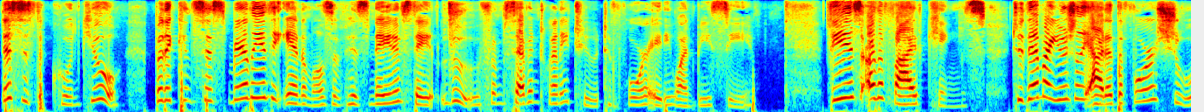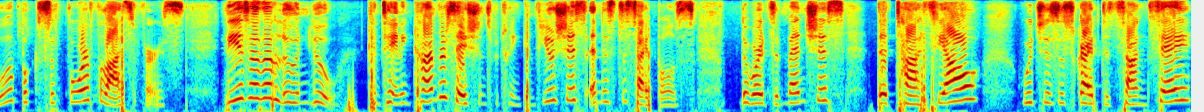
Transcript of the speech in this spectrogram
This is the Kun Kyu, but it consists merely of the animals of his native state Lu from 722 to 481 B.C. These are the five kings. To them are usually added the four Shu, books of four philosophers. These are the Lun Yu, containing conversations between Confucius and his disciples, the words of Mencius, the Ta Xiao, which is ascribed to Tsang Se,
